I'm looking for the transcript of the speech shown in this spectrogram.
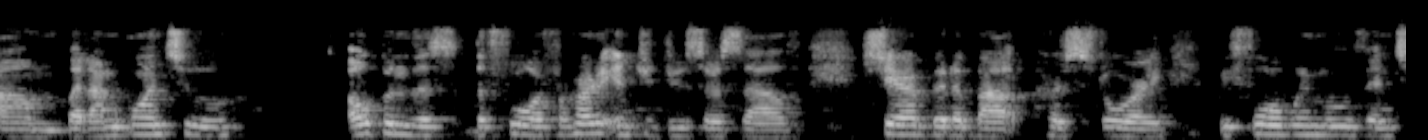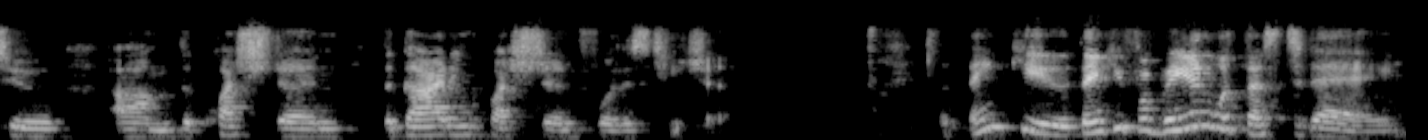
Um, but I'm going to open this, the floor for her to introduce herself, share a bit about her story before we move into um, the question, the guiding question for this teaching. So thank you. Thank you for being with us today.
